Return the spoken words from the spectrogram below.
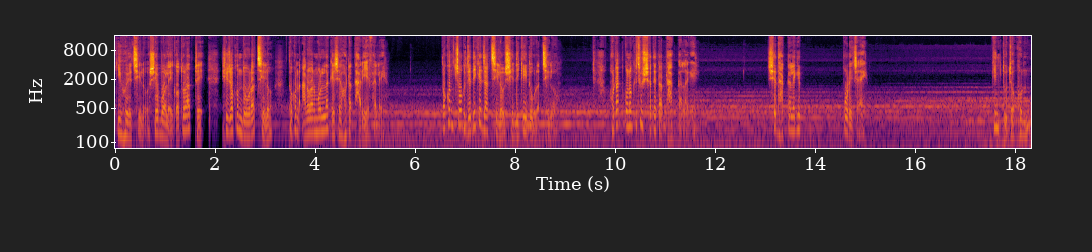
কি হয়েছিল? সে বলে, গত রাত্রে সে যখন দৌড়াচ্ছিল, তখন আনোয়ার মোল্লাকে সে হঠাৎ হারিয়ে ফেলে। তখন চোখ যেদিকে যাচ্ছিল, সেদিকেই দৌড়াচ্ছিল। হঠাৎ কোনো কিছুর সাথে তার ধাক্কা লাগে। সে ধাক্কা লেগে পড়ে যায়। কিন্তু যখন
